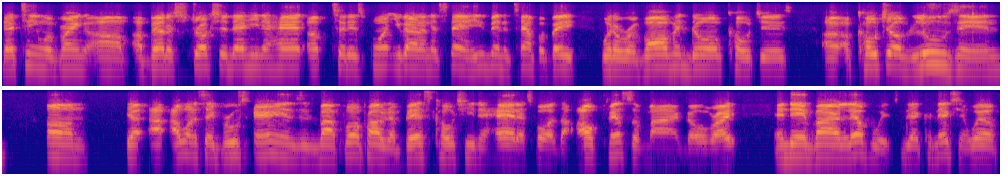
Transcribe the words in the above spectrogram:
That team will bring um, a better structure that he done had up to this point. You got to understand, he's been in Tampa Bay with a revolving door of coaches, uh, a culture of losing. Um, yeah, I, I want to say Bruce Arians is by far probably the best coach he done had as far as the offensive mind go, right? And then Byron Leftwich, that connection. Well,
